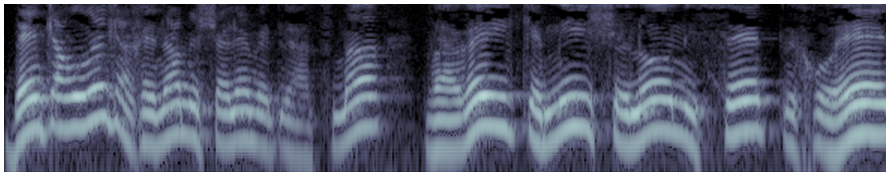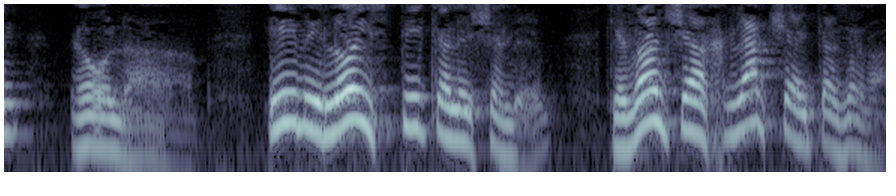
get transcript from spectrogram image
בין כך ובין כך אינה משלמת לעצמה, והרי היא כמי שלא נישאת לכהן לעולם. אם היא לא הספיקה לשלם, כיוון שאכלה כשהייתה זרה,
